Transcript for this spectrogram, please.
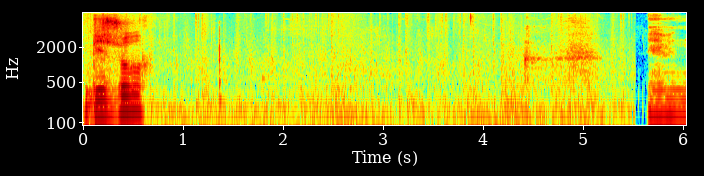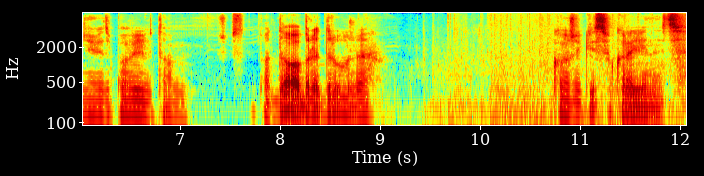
біжу. І він мені відповів там щось добре, друже. Кож якийсь українець.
